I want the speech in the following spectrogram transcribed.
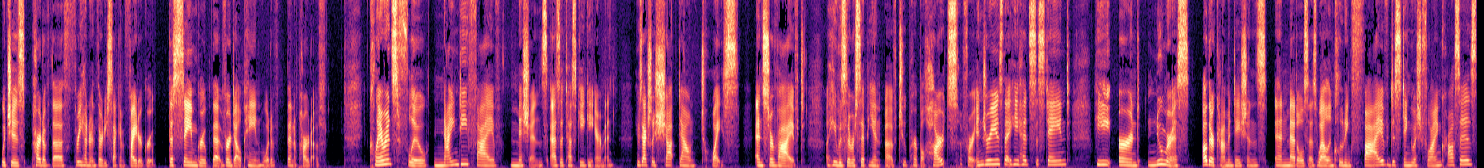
which is part of the 332nd Fighter Group, the same group that Verdelle Payne would have been a part of. Clarence flew 95 missions as a Tuskegee Airman. He was actually shot down twice and survived. He was the recipient of two Purple Hearts for injuries that he had sustained. He earned numerous other commendations and medals as well, including five Distinguished Flying Crosses,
